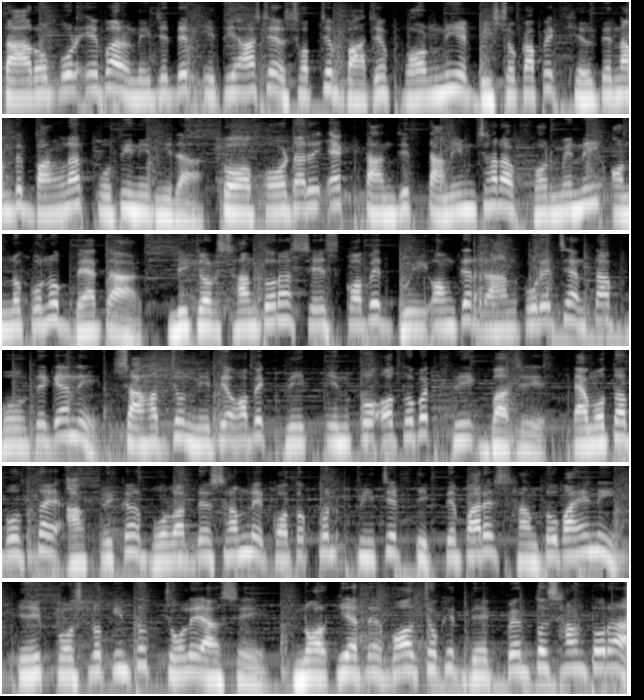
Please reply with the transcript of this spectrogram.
তার ওপর এবার নিজেদের ইতিহাসের সবচেয়ে বাজে ফর্ম নিয়ে বিশ্বকাপে খেলতে নামবে বাংলার প্রতিনিধিরা। টপ অর্ডারে এক তানজিদ তামিম ছাড়া ফর্মে নেই অন্য কোনো ব্যাটার। লিটন শান্তরা শেষ কবে দুই অঙ্কের রান করেছেন তা বলতে গেলে সাহায্য নিতে হবে ক্রিক ইনফো অথবা ক্রিক বাজে। এমতাবস্থায় আফ্রিকার বোলারদের সামনে কতক্ষণ পিচে টিকতে পারে শান্ত বাহিনী? এই প্রশ্ন কিন্তু চলে আসে। নরকিয়াদের বল চোখে দেখবেন তো শান্তরা।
